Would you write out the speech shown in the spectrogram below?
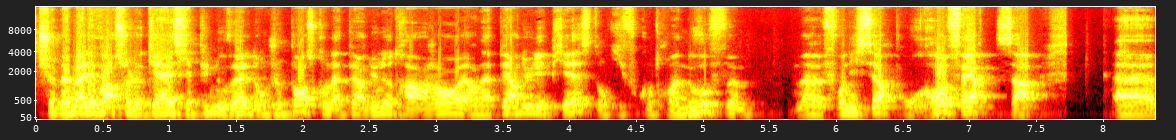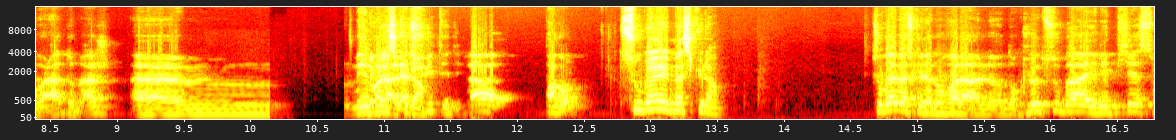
Je suis même allé voir sur le KS, il n'y a plus de nouvelles. Donc je pense qu'on a perdu notre argent et on a perdu les pièces. Donc il faut qu'on trouve un nouveau fournisseur pour refaire ça. voilà, dommage. mais voilà, la suite est là. Pardon? Tsuba est masculin. Tsuba parce que là, donc voilà, le, donc le Tsuba et les pièces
